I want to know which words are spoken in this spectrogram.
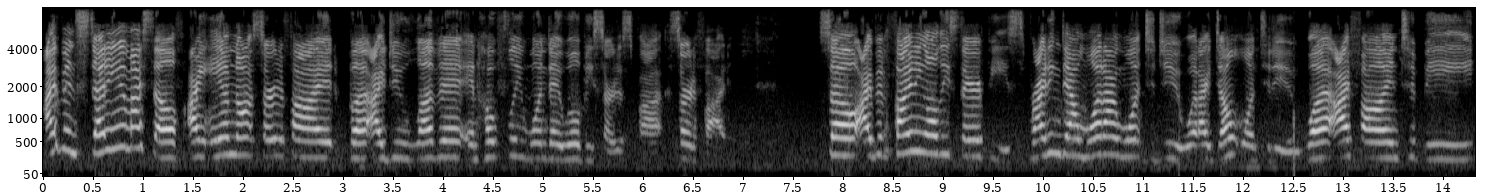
I've been studying myself. I am not certified, but I do love it, and hopefully one day will be certified. Certified. So I've been finding all these therapies, writing down what I want to do, what I don't want to do, what I find to be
